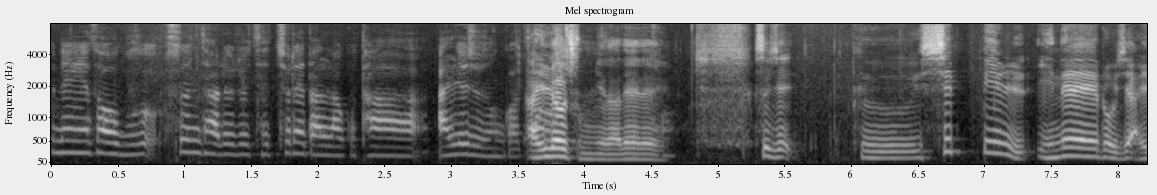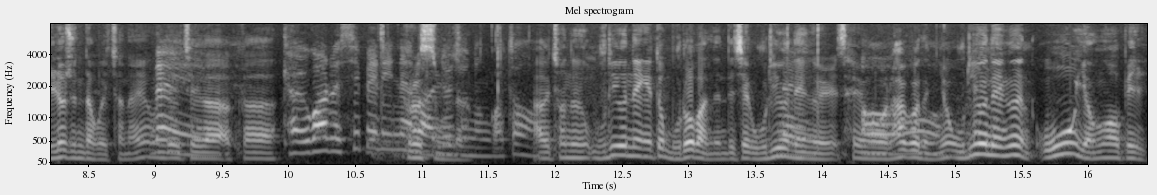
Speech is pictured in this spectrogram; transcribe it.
은행에서 무슨 자료를 제출해 달라고 다 알려주는 거죠. 알려줍니다. 네네. 그렇죠. 그래서 이제 그 10일 이내로 이제 알려준다고 했잖아요. 근데 네. 제가 아까 결과를 10일 이내로 그렇습니다. 알려주는 거죠. 아, 저는 우리은행에도 물어봤는데 제가 우리은행을 네. 사용을 어, 하거든요. 네. 우리은행은 5영업일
